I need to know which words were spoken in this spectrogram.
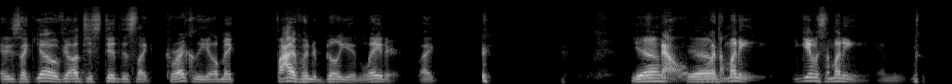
And he's like, yo, if y'all just did this like correctly, y'all make 500 billion later. Like, Yeah. no, we want the money. You give us the money. And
